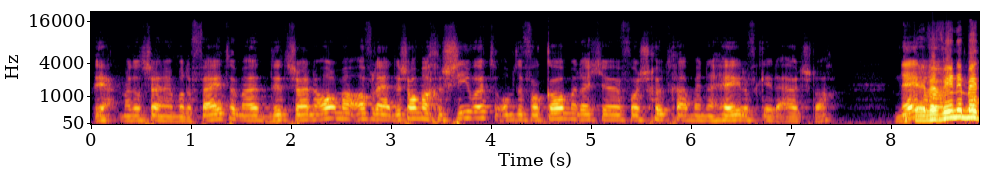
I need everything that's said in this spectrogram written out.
Ja, maar dat zijn helemaal de feiten. Maar dit zijn allemaal afleidingen. Het is allemaal gesiewerd om te voorkomen dat je voor schut gaat met een hele verkeerde uitslag. Oké, we winnen met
